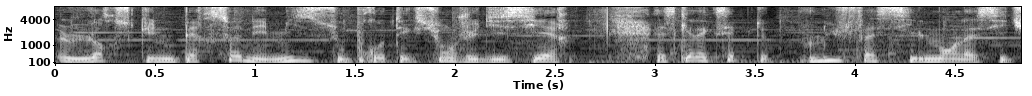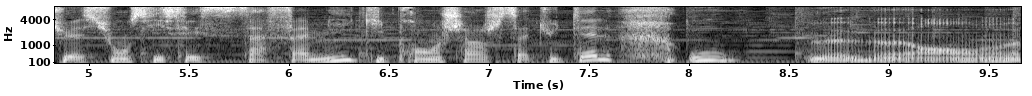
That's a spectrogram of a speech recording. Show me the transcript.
lorsqu'une personne est mise sous protection judiciaire, est-ce qu'elle accepte plus facilement la situation si c'est sa famille qui prend en charge sa tutelle ou euh,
